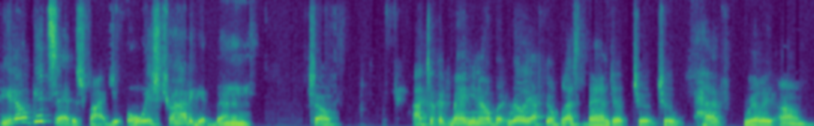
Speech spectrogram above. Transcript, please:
you don't get satisfied. You always try to get better. Mm. So I took it, man, you know, but really I feel blessed, man, to to to have really um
